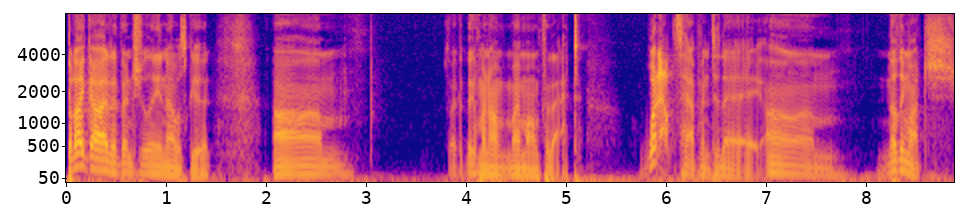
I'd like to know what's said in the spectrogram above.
but I got it eventually, and that was good. Um, so I could thank my mom, my mom for that. What else happened today? Um, nothing much.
